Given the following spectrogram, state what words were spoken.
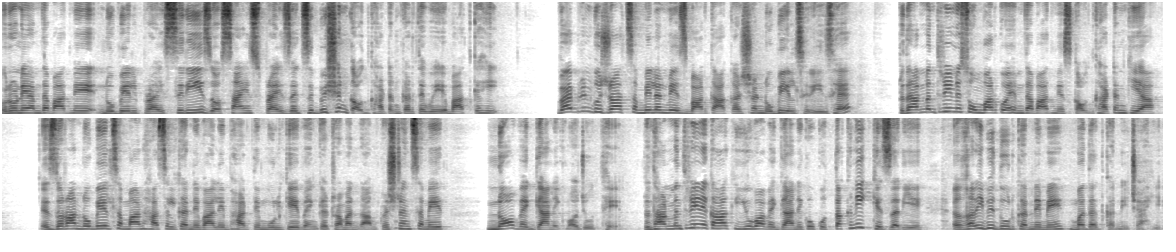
उन्होंने अहमदाबाद में नोबेल प्राइज सीरीज़ और साइंस प्राइज एग्जीबिशन का उद्घाटन करते हुए ये बात कही। वाइब्रेंट गुजरात सम्मेलन में इस बार का आकर्षण नोबेल सीरीज़ है। प्रधानमंत्री ने सोमवार को अहमदाबाद में इसका उद्घाटन किया। इस दौरान नोबेल सम्मान हासिल करने वाले भारतीय मूल के वेंकट रमन रामकृष्णन समेत नौ वैज्ञानिक मौजूद थे। प्रधानमंत्री ने कहा कि युवा वैज्ञानिकों को तकनीक के ज़रिए गरीबी दूर करने में मदद करनी चाहिए।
